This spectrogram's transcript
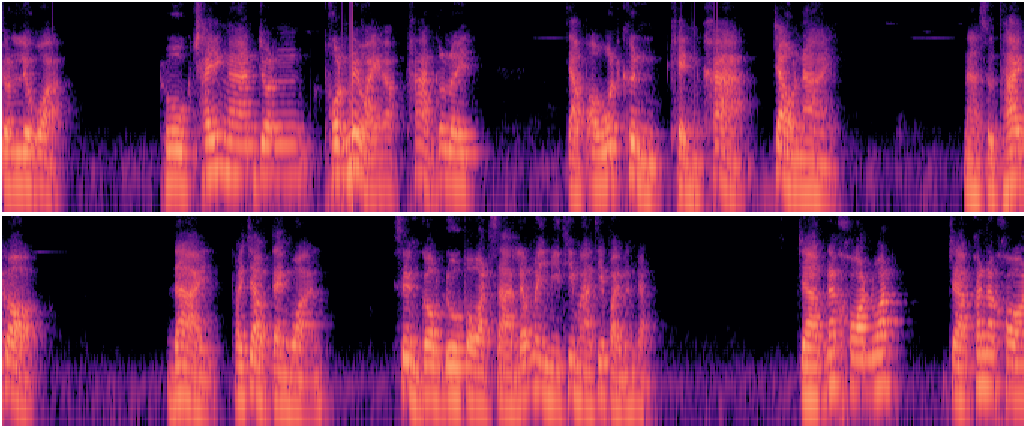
จนเรียกว่า ถูกใช้งานจนทนไม่ไหวครับทาสก็เลยจับอาวุธขึ้นเข็นฆ่าเจ้านายนะสุดท้ายก็ได้พระเจ้าแตงหวาน ซึ่งก็ดูประวัติศาสตร์แล้วไม่มีที่มาที่ไปเหมือนกัน จากนครวัด จากพระนคร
